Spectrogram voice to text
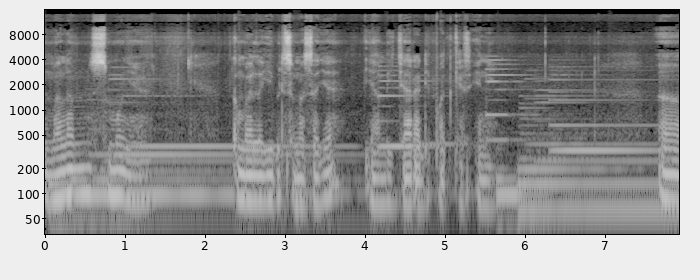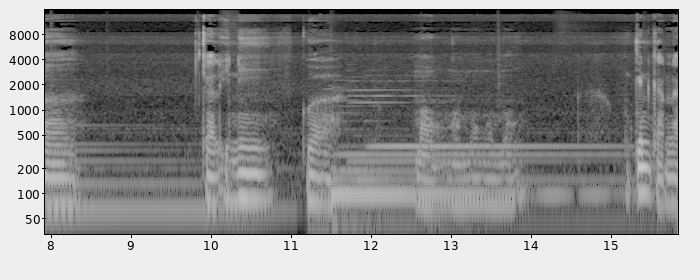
malam semuanya. Kembali lagi bersama saya Yang bicara di podcast ini. Uh, Kali ini Gue Mau ngomong-ngomong. Mungkin karena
